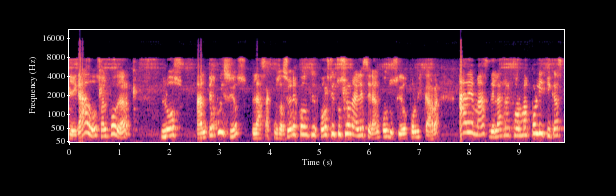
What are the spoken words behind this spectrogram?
llegados al poder, los antejuicios, las acusaciones constitucionales serán conducidos por Vizcarra, además de las reformas políticas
